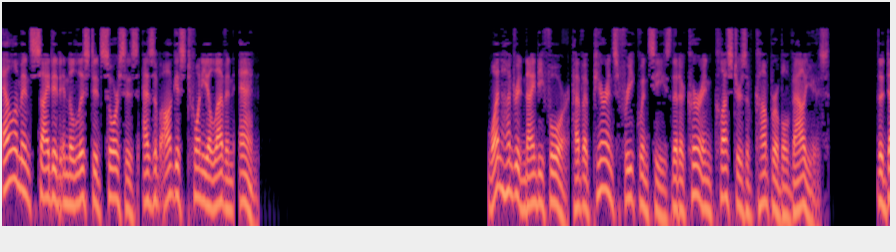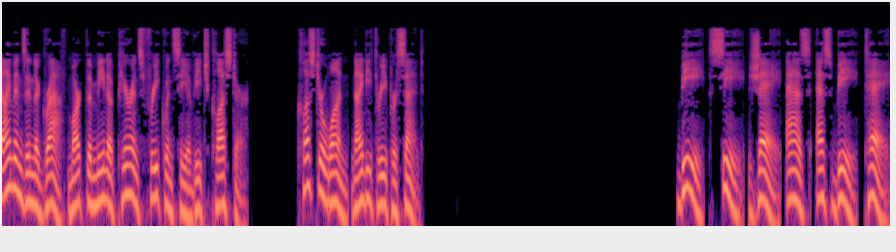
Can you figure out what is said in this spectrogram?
Elements cited in the listed sources as of August 2011, n 194 have appearance frequencies that occur in clusters of comparable values. The diamonds in the graph mark the mean appearance frequency of each cluster. Cluster 1 93%. B, C, J, AS, SB, TE,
